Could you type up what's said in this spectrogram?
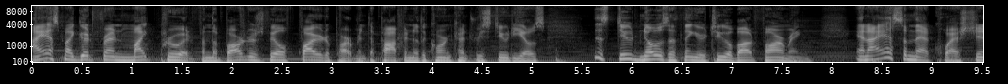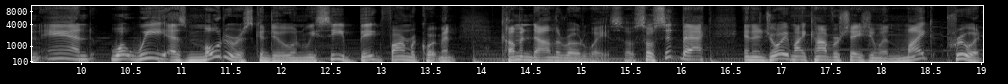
I asked my good friend Mike Pruitt from the Bargersville Fire Department to pop into the Corn Country studios. This dude knows a thing or two about farming. And I asked him that question and what we as motorists can do when we see big farm equipment coming down the roadways. So, so sit back and enjoy my conversation with Mike Pruitt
